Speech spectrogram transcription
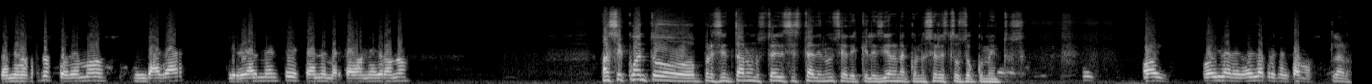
donde nosotros podemos indagar si realmente está en el mercado negro o no. ¿Hace cuánto presentaron ustedes esta denuncia de que les dieran a conocer estos documentos? Hoy, hoy la, hoy la presentamos. Claro,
